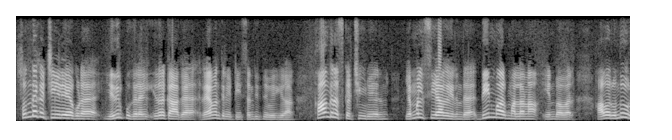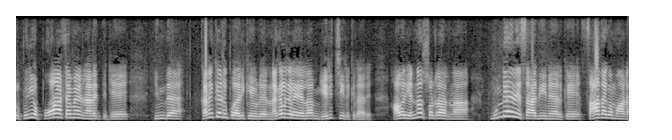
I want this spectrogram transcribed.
சொந்த கட்சியிலேயே கூட எதிர்ப்புகளை இதற்காக ரேவந்த் ரெட்டி சந்தித்து வருகிறார். காங்கிரஸ் கட்சியுடைய எம்எல்சியாக இருந்த தீன்மார் மல்லனா என்பவர் அவர் வந்து ஒரு பெரிய போராட்டமே நடத்திட்டு இந்த கணக்கெடுப்பு அறிக்கையுடைய நகல்களை எல்லாம் எரிச்சு இருக்கிறாரு அவர் என்ன சொல்றாருன்னா முன்னேறிய சாதியினருக்கு சாதகமான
